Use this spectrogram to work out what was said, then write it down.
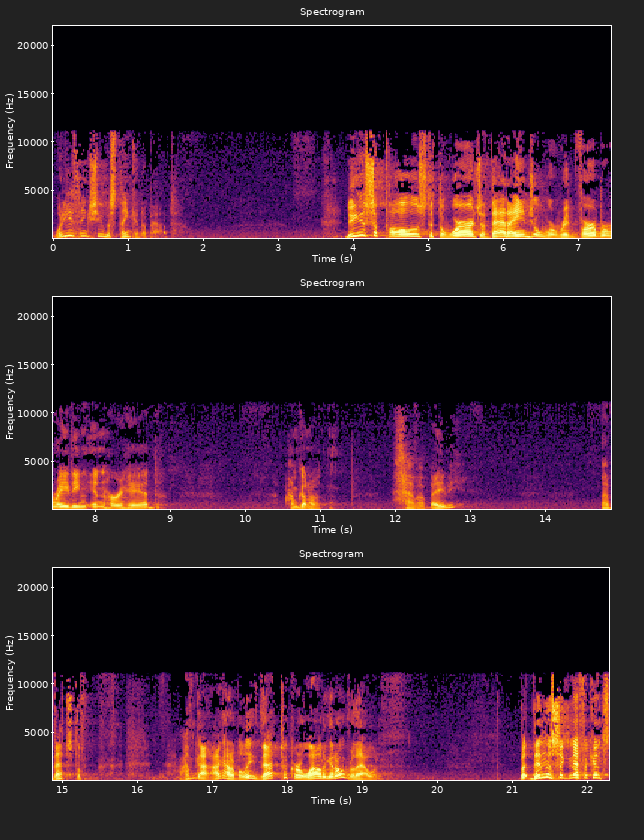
what do you think she was thinking about? Do you suppose that the words of that angel were reverberating in her head? I'm going to have a baby? Now that's the. I'm got, I got to believe that took her a while to get over that one. But then the significance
